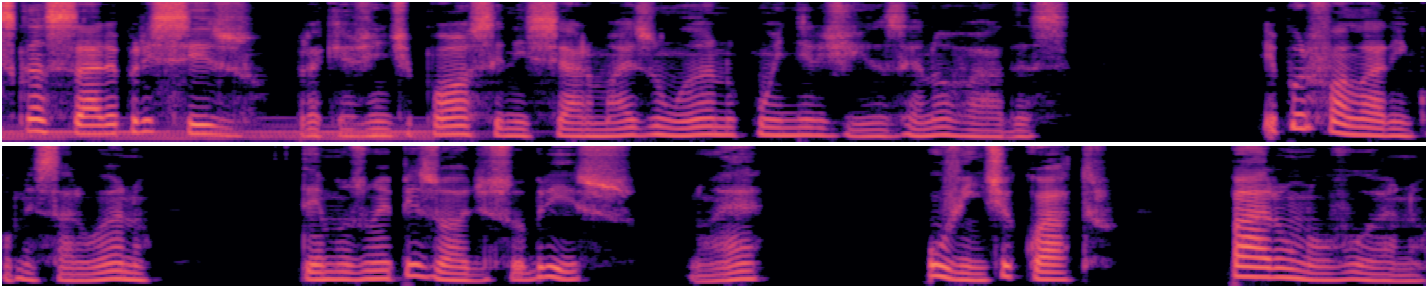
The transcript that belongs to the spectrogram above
Descansar é preciso para que a gente possa iniciar mais um ano com energias renovadas. E por falar em começar o ano, temos um episódio sobre isso, não é? O 24 para um novo ano.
